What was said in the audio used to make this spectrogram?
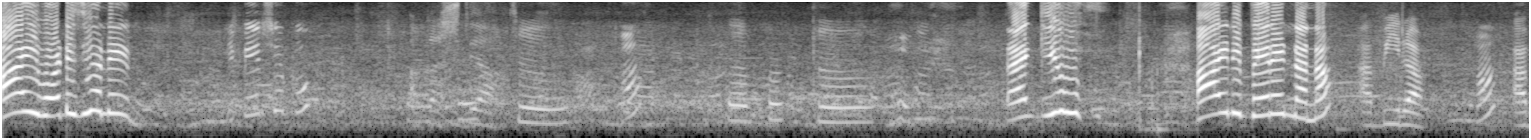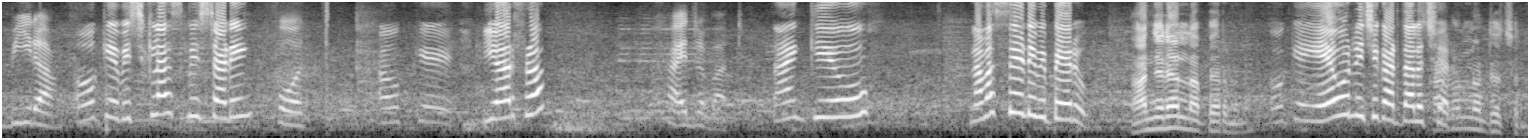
hi what is your name నీ పేరు చెప్పు. అగస్త్య థ్యాంక్ యూ హాయ్ నీ పేరేంటి నాన్న? Abira. Abira. Okay which class మీ studying fourth okay you are from Hyderabad. Thank you నమస్తే అండి మీ పేరు? ఆంజనేయులు నా పేరు మేడం. ఓకే ఏ ఊరు నుంచి కడతాలు వచ్చారు? నుండి వచ్చాను.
